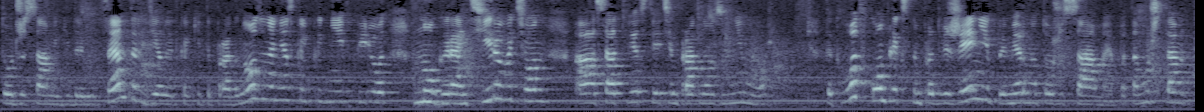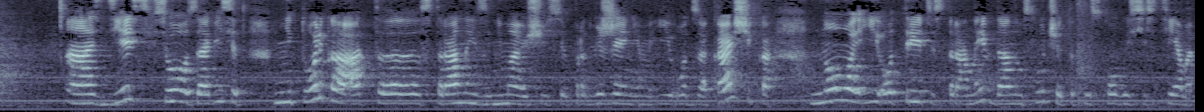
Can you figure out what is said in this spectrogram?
Тот же самый гидромедцентр делает какие-то прогнозы на несколько дней вперед, но гарантировать он а, соответствие этим прогнозам не может. Так вот, в комплексном продвижении примерно то же самое, потому что а, здесь все зависит не только от э, стороны, занимающейся продвижением, и от заказчика, но и от третьей стороны, в данном случае это поисковые системы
